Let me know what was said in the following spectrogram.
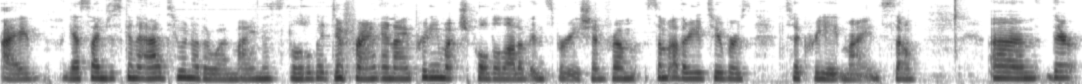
I guess I'm just going to add to another one. Mine is a little bit different, and I pretty much pulled a lot of inspiration from some other YouTubers to create mine. So um, there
